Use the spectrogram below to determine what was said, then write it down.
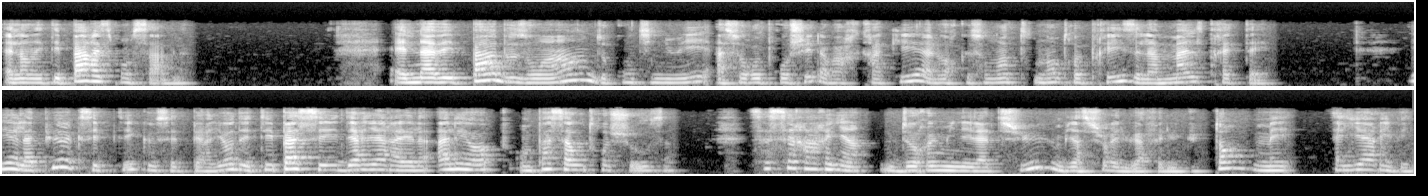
Elle n'en était pas responsable. Elle n'avait pas besoin de continuer à se reprocher d'avoir craqué alors que son entreprise la maltraitait. Et elle a pu accepter que cette période était passée derrière elle. Allez hop, on passe à autre chose. Ça sert à rien de ruminer là-dessus. Bien sûr, il lui a fallu du temps, mais elle y est arrivée.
